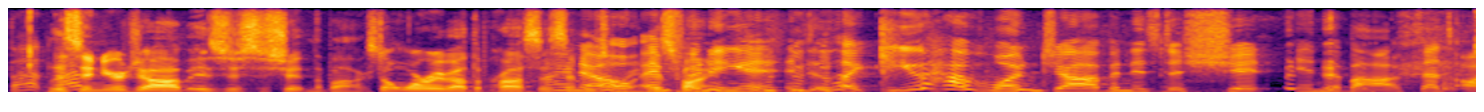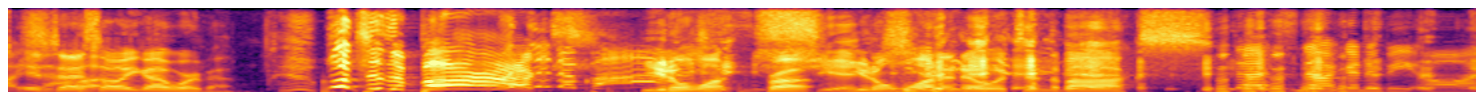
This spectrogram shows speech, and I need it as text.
that. Listen, your job is just to shit in the box. Don't worry about the process I in know, between. and It's putting fine. it into like you have one job and it's to shit in the box. That's all you It's, got. that's all you got to worry about. What's in the box? What's in the box? You don't want, bro. Shit. You don't want to know what's in the box. That's not going to be on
